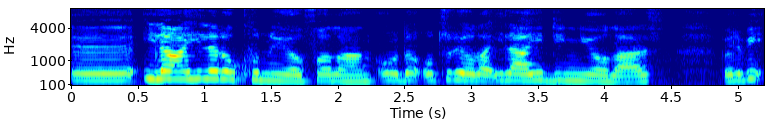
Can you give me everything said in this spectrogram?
E, ilahiler okunuyor falan. Orada oturuyorlar, ilahi dinliyorlar. Böyle bir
